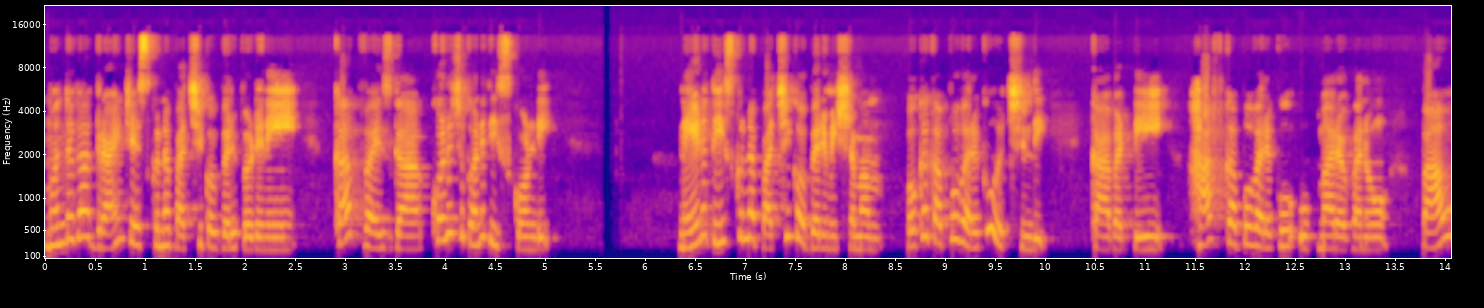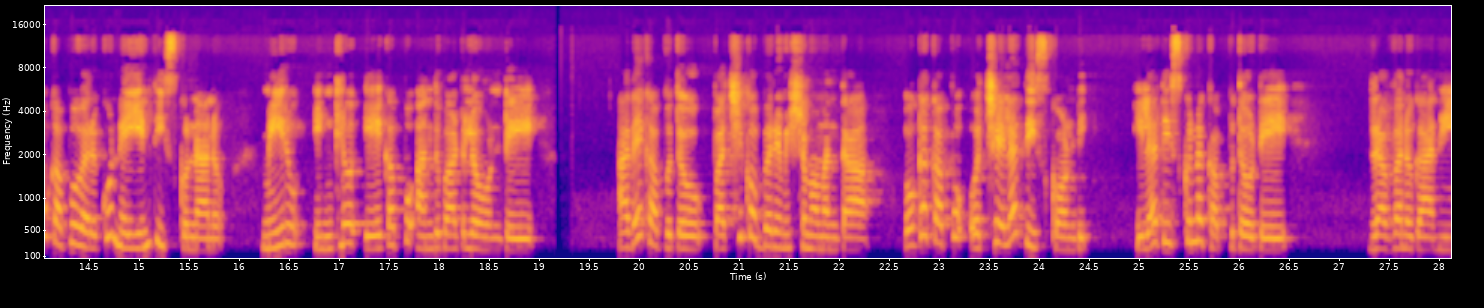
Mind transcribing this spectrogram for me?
ముందుగా గ్రైండ్ చేసుకున్న పచ్చి కొబ్బరి పొడిని కప్ వైజ్గా కొలుచుకొని తీసుకోండి. నేను తీసుకున్న పచ్చి కొబ్బరి మిశ్రమం ఒక కప్పు వరకు వచ్చింది. కాబట్టి హాఫ్ కప్పు వరకు ఉప్మా రవ్వను పావు కప్పు వరకు నెయ్యిని తీసుకున్నాను. మీరు ఇంట్లో ఏ కప్పు అందుబాటులో ఉంటే అదే కప్పుతో పచ్చి కొబ్బరి మిశ్రమం అంతా ఒక కప్పు వచ్చేలా తీసుకోండి. ఇలా తీసుకున్న కప్పుతోటే రవ్వను గాని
